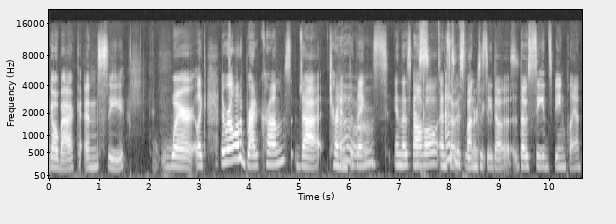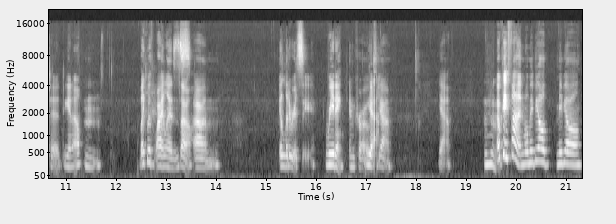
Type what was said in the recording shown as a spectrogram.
go back and see where like there were a lot of breadcrumbs that turn into Oh. things in this novel, and as so it was fun to see those those seeds being planted. You know, Mm. Like with Wylan's So. um, illiteracy reading. in crows. Yeah. Yeah. Yeah. Mhm. Okay, fun. Well, maybe I'll maybe I'll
